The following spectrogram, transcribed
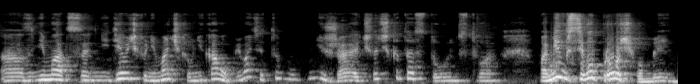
а, заниматься ни девочкам, ни мальчикам, никому. Понимаете, это унижает человеческое достоинство. Помимо всего прочего, блин.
